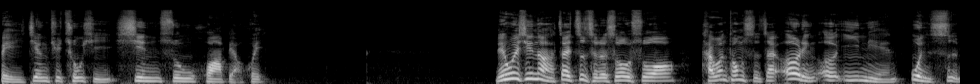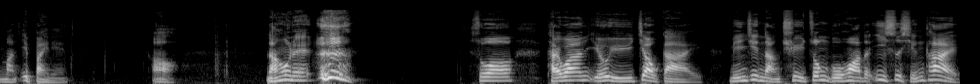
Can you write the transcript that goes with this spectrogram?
北京去出席新书发表会，连慧欣呢在致辞的时候说，台湾通史在二零二一年问世满一百年，啊，然后呢 说台湾由于教改、民进党去中国化的意识形态，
